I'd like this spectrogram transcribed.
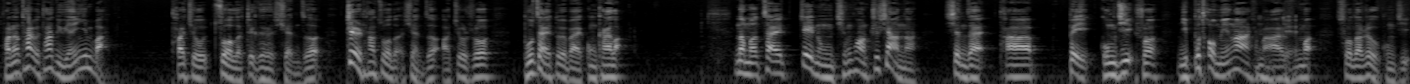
反正他有他的原因吧，他就做了这个选择，这是他做的选择啊，就是说不再对外公开了。那么在这种情况之下呢，现在他被攻击说你不透明啊什么啊什么，受到这个攻击。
